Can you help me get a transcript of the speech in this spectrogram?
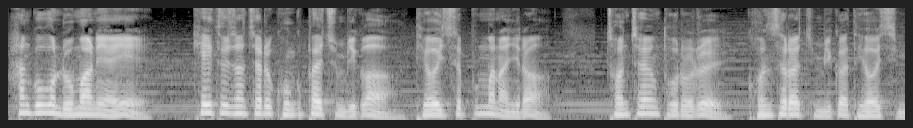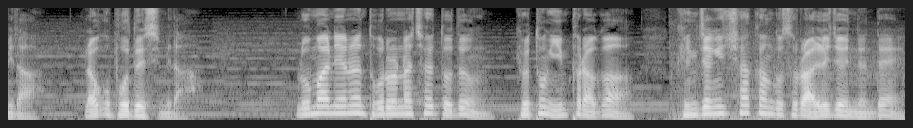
한국은 루마니아에 K2 전차를 공급할 준비가 되어 있을 뿐만 아니라 전차용 도로를 건설할 준비가 되어 있습니다. 라고 보도했습니다. 루마니아는 도로나 철도 등 교통 인프라가 굉장히 취약한 것으로 알려져 있는데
